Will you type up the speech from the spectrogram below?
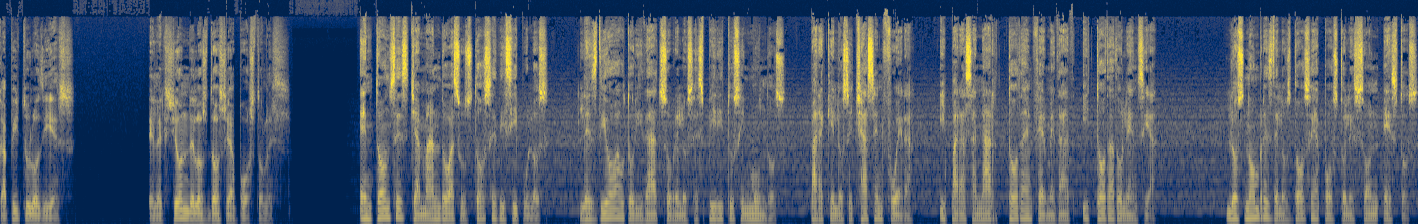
Capítulo 10 Elección de los doce apóstoles Entonces, llamando a sus doce discípulos, les dio autoridad sobre los espíritus inmundos, para que los echasen fuera y para sanar toda enfermedad y toda dolencia. Los nombres de los doce apóstoles son estos.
